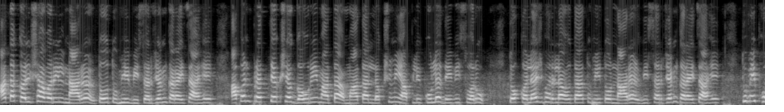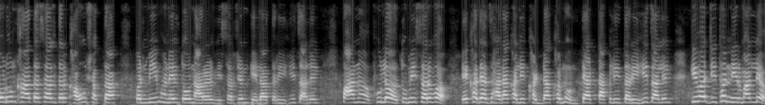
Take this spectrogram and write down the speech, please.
आता कलशावरील नारळ तो तुम्ही विसर्जन करायचा आहे. आपण प्रत्यक्ष गौरी माता माता लक्ष्मी आपली कुलदेवी स्वरूप तो कलश भरला होता तुम्ही तो नारळ विसर्जन करायचा आहे. तुम्ही फोडून खात असाल तर खाऊ शकता पण मी म्हणेल तो नारळ विसर्जन केला तरीही चालेल. पान फुलं तुम्ही सर्व एखाद्या झाडाखाली खड्डा खणून त्यात टाकली तरीही चालेल. किंवा जिथं निर्माल्य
